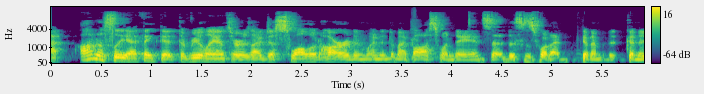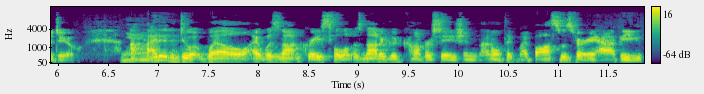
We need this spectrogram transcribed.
I, honestly, I think that the real answer is I just swallowed hard and went into my boss one day and said, "This is what I'm going to do." Yeah. I, I, didn't do it well. I was not graceful. It was not a good conversation. I don't think my boss was very happy.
